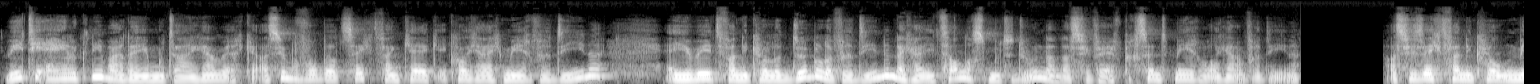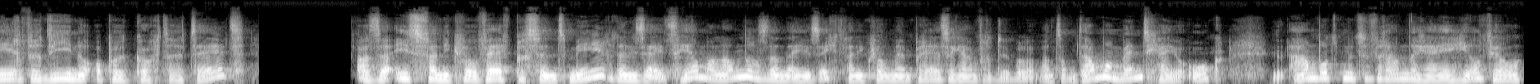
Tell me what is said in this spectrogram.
weet je eigenlijk niet waar dat je moet aan gaan werken. Als je bijvoorbeeld zegt van kijk, ik wil graag meer verdienen en je weet van ik wil het dubbele verdienen, dan ga je iets anders moeten doen dan als je 5% meer wil gaan verdienen. Als je zegt van ik wil meer verdienen op een kortere tijd, als dat is van ik wil 5% meer, dan is dat iets helemaal anders dan dat je zegt van ik wil mijn prijzen gaan verdubbelen. Want op dat moment ga je ook je aanbod moeten veranderen, ga je heel veel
